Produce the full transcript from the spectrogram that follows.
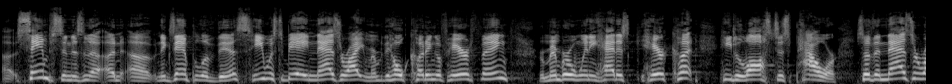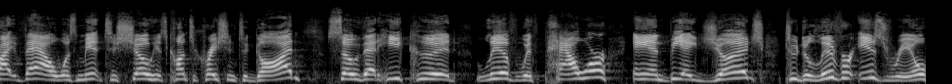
Uh, Samson is an, an, uh, an, example of this. He was to be a Nazarite. Remember the whole cutting of hair thing? Remember when he had his hair cut, he lost his power. So the Nazarite vow was meant to show his consecration to God so that he could live with power and be a judge to deliver Israel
